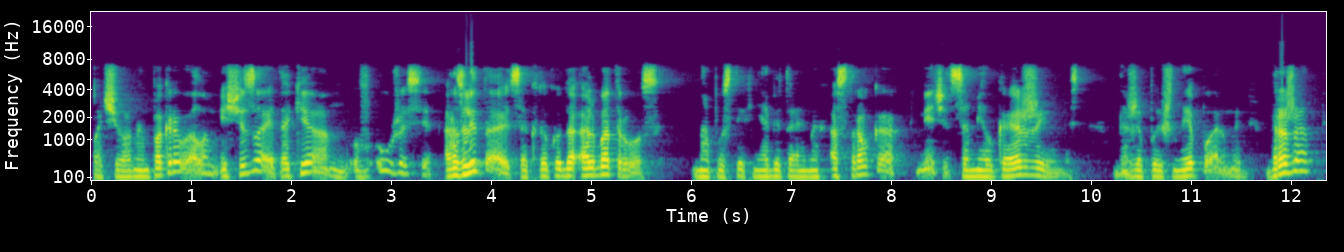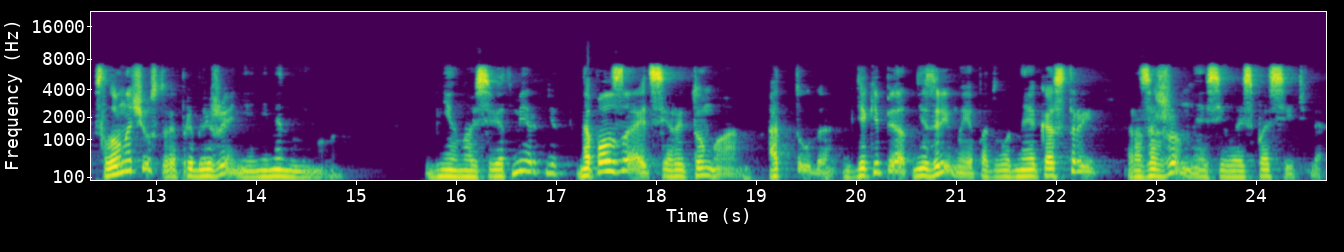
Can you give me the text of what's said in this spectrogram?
По черным покрывалам исчезает океан в ужасе. Разлетаются кто куда альбатросы. На пустых необитаемых островках мечется мелкая живность. Даже пышные пальмы дрожат, словно чувствуя приближение неминуемого. Дневной свет меркнет, наползает серый туман. Оттуда, где кипят незримые подводные костры, разожженные силой Спасителя.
